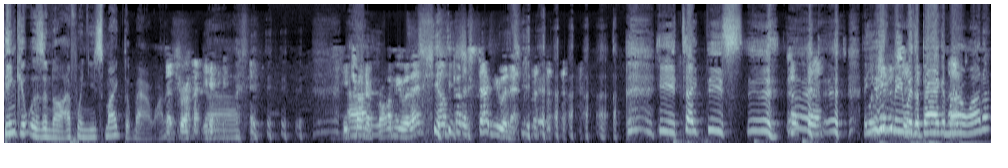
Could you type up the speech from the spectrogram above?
think it was a knife when you smoked the marijuana. That's right, yeah. Uh, You're trying uh, to bribe me with that? No, I'm trying to stab you with that. Here, take this. Uh, uh, are you hitting me with a bag of marijuana?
